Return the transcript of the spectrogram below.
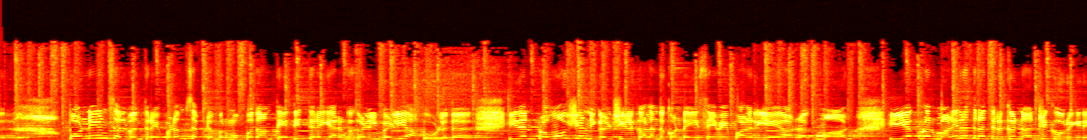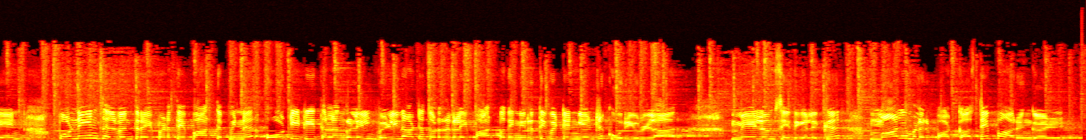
பொன்னியின் செல்வன் திரைப்படம் செப்டம்பர் முப்பதாம் தேதி திரையரங்குகளில் வெளியாக உள்ளது. இதன் ப்ரொமோஷன் நிகழ்ச்சியில் கலந்து கொண்ட இசையமைப்பாளர் ஏ ஆர் ரஹ்மான் இயக்குனர் மணிரத்னத்திற்கு நன்றி கூறுகிறேன். பொன்னியின் செல்வன் திரைப்படத்தை வெளிநாட்டு தொடர்களை பார்ப்பதை நிறுத்திவிட்டேன் என்று கூறியுள்ளார். மேலும் செய்திகளுக்கு மாலை மலர் பாட்காஸ்டை பாருங்கள்.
